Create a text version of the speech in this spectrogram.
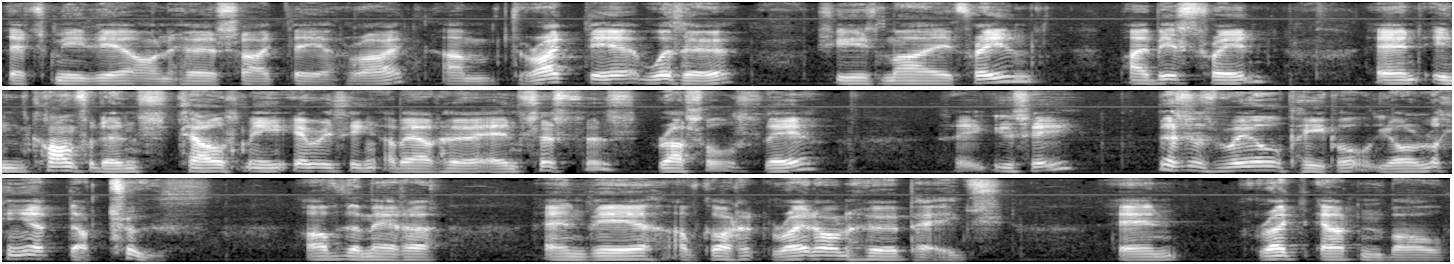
that's me there on her site there, right? I'm right there with her. She is my friend, my best friend, and in confidence tells me everything about her ancestors, Russells there. See, you see? This is real people. You're looking at the truth of the matter and there I've got it right on her page and right out in bold.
